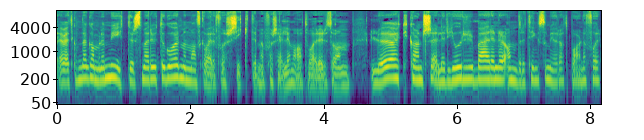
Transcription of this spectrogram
Jeg vet ikke om det er gamle myter som er ute og går, men man skal være forsiktig med forskjellige matvarer som løk, kanskje, eller jordbær, eller andre ting som gjør at barnet får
